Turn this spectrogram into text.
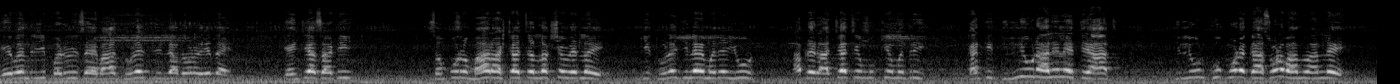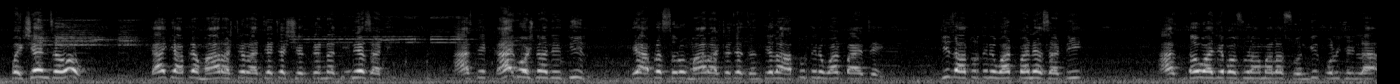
देवेंद्रजी फडणवीस साहेब आज धुळे जिल्ह्याद्वारे येत आहेत. त्यांच्यासाठी संपूर्ण महाराष्ट्राचं लक्ष वेधलं आहे की धुळे जिल्ह्यामध्ये येऊन आपले राज्याचे मुख्यमंत्री कारण की दिल्लीहून आलेले आहेत ते आज. दिल्लीहून खूप मोठं गासवड बांधून आणले पैशांचं हो. काय की आपल्या महाराष्ट्र राज्याच्या शेतकऱ्यांना देण्यासाठी आज ते काय घोषणा देतील हे आपलं सर्व महाराष्ट्राच्या जनतेला आतुरतेने वाट पाहायचे तीच आतुरतेने वाट पाहण्यासाठी आज नऊ वाजेपासून आम्हाला सोनगीर पोलीस स्टेशनला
